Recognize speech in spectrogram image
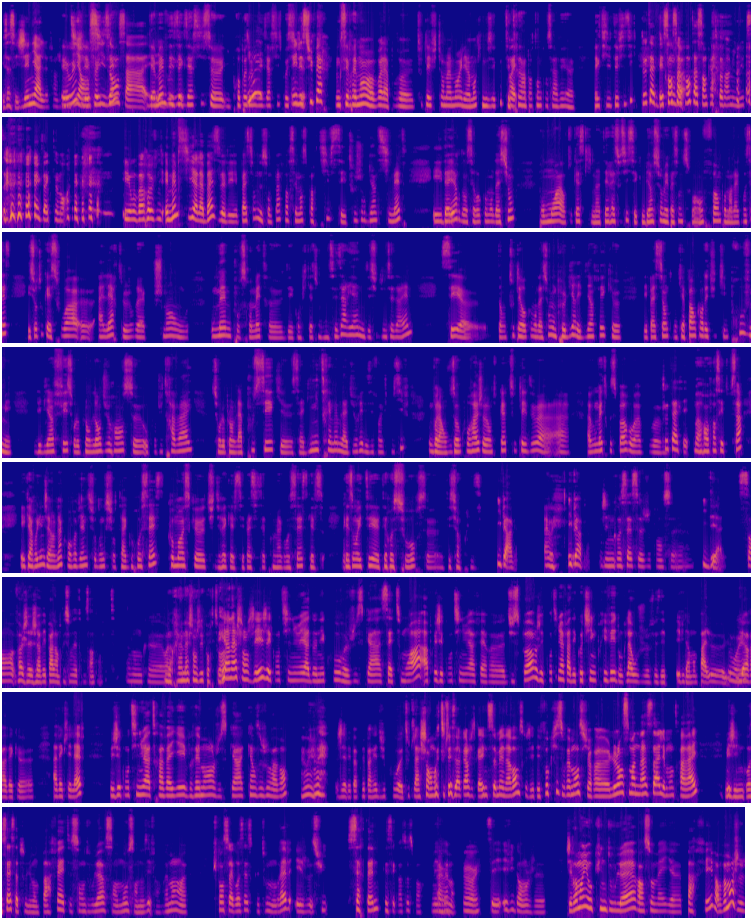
Et ça, c'est génial. Enfin, je me dis, en six ans, ça. Il y a même des exercices. Euh, ils proposent même des exercices possibles. il est super. Donc c'est vraiment, euh, voilà, pour euh, toutes les futures mamans et les mamans qui nous écoutent, c'est très important de conserver l'activité physique. Tout à fait. 150 à 180 minutes. Exactement. Et on va revenir. Et même si à la base les patients ne sont pas forcément sportifs, c'est toujours bien de s'y mettre. Et d'ailleurs, dans ces recommandations, pour moi, en tout cas, ce qui m'intéresse aussi, c'est que bien sûr mes patientes soient en forme pendant la grossesse et surtout qu'elles soient euh, alertes le jour de l'accouchement ou, ou même pour se remettre euh, des complications d'une césarienne ou des suites d'une césarienne. C'est euh, dans toutes les recommandations, on peut lire les bienfaits que les patientes. Donc il n'y a pas encore d'études qui le prouvent, mais les bienfaits sur le plan de l'endurance au cours du travail, sur le plan de la poussée, que ça limiterait même la durée des efforts explosifs. Donc voilà, on vous encourage en tout cas toutes les deux à, à, à vous mettre au sport ou à vous euh, tout à fait à renforcer tout ça. Et Caroline, j'aimerais bien qu'on revienne sur donc sur ta grossesse. Comment est-ce que tu dirais qu'elle s'est passée cette première grossesse? Quelles, quelles ont été euh, tes ressources, euh, tes surprises? Hyper bien. Ah oui. Hyper bien. J'ai une grossesse, je pense, idéale. Sans, enfin, j'avais pas l'impression d'être enceinte en fait. Donc, euh, voilà. rien n'a changé pour toi. Rien n'a changé. J'ai continué à donner cours jusqu'à sept mois. Après, j'ai continué à faire euh, du sport. J'ai continué à faire des coachings privés, donc là où je faisais évidemment pas le l'heure avec euh, avec l'élève, mais j'ai continué à travailler vraiment jusqu'à 15 jours avant. Ah ouais. J'avais pas préparé du coup euh, toute la chambre et toutes les affaires jusqu'à une semaine avant parce que j'étais focus vraiment sur le lancement de ma salle et mon travail mais j'ai une grossesse absolument parfaite, sans douleur, sans maux, sans nausée. Enfin, vraiment, euh, je pense à la grossesse que tout le monde rêve et je suis certaine que c'est grâce au sport. Mais ah vraiment, ouais. c'est évident. Je j'ai vraiment eu aucune douleur, un sommeil euh, parfait. Enfin, vraiment, je,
